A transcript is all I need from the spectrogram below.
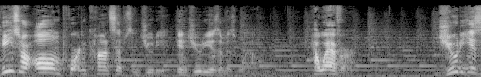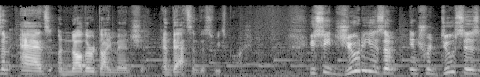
these are all important concepts in, Juda- in Judaism as well. However, Judaism adds another dimension, and that's in this week's parsha. You see, Judaism introduces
